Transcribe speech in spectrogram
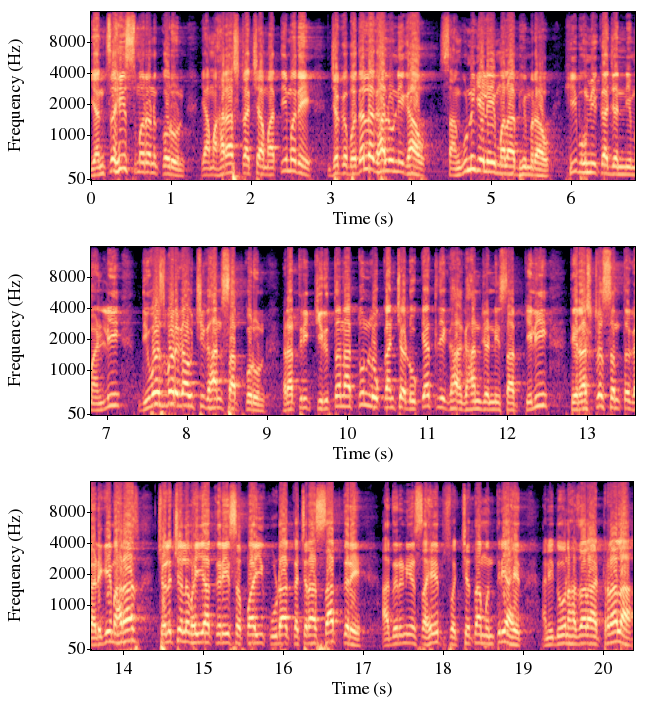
यांचंही स्मरण करून या महाराष्ट्राच्या मातीमध्ये जगबदल घालून निघाव सांगून गेले मला भीमराव. ही भूमिका ज्यांनी मांडली दिवसभर गावची घाण साफ करून रात्री कीर्तनातून लोकांच्या डोक्यातली घा घाण ज्यांनी साफ केली ते राष्ट्रसंत गाडगे महाराज. चलचल भैया करे सफाई कुडा कचरा साफ करे. आदरणीय साहेब स्वच्छता मंत्री आहेत. आणि दोन हजार अठराला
